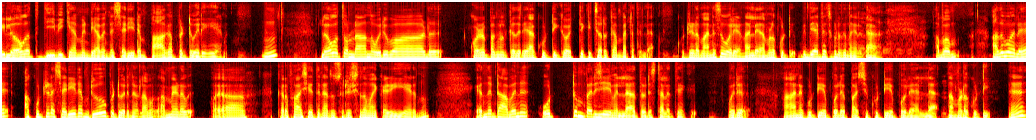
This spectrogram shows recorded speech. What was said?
ഈ ലോകത്ത് ജീവിക്കാൻ വേണ്ടി അവന്റെ ശരീരം പാകപ്പെട്ടു വരികയാണ്? ലോകത്തുണ്ടാകുന്ന ഒരുപാട് കുഴപ്പങ്ങൾക്കെതിരെ ആ കുട്ടിക്ക് ഒറ്റയ്ക്ക് ചെറുക്കാൻ പറ്റത്തില്ല. കുട്ടിയുടെ മനസ്സ് പോലെയാണ് അല്ലേ? നമ്മൾ കുട്ടി വിദ്യാഭ്യാസം കൊടുക്കുന്ന അങ്ങനെ. ആ. അപ്പം അതുപോലെ ആ കുട്ടിയുടെ ശരീരം രൂപപ്പെട്ടു വരുന്നുള്ളൂ അമ്മയുടെ ഗർഭാശയത്തിന് ഗർഭാശയത്തിനകത്ത് സുരക്ഷിതമായി കഴിയുകയായിരുന്നു. എന്നിട്ട് അവന് ഒട്ടും പരിചയമില്ലാത്ത ഒരു സ്ഥലത്തേക്ക് ഒരു ആനക്കുട്ടിയെ പശുക്കുട്ടിയെപ്പോലെ പശുക്കുട്ടിയെ പോലെ അല്ല നമ്മുടെ കുട്ടി. ഏഹ്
